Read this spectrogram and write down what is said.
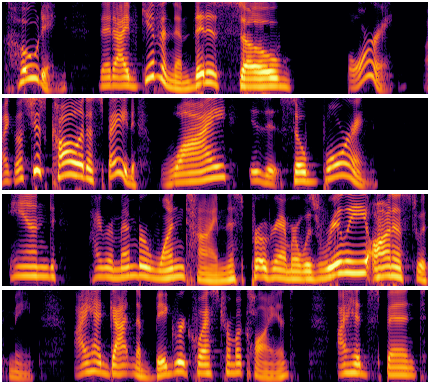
coding that I've given them that is so boring? Like, let's just call it a spade. Why is it so boring? And I remember one time this programmer was really honest with me. I had gotten a big request from a client. I had spent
